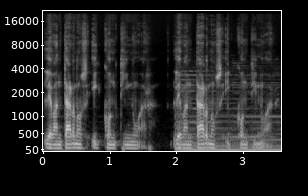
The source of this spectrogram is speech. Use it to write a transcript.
levantarnos y continuar. Levantarnos y continuar.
